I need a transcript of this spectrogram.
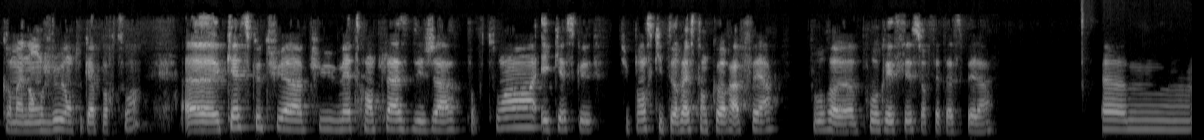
comme un enjeu, en tout cas pour toi. Euh, qu'est-ce que tu as pu mettre en place déjà pour toi et qu'est-ce que tu penses qu'il te reste encore à faire pour euh, progresser sur cet aspect-là? Euh,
